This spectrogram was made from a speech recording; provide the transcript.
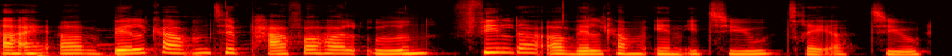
Hej og velkommen til Parforhold Uden Filter og velkommen ind i 2023.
